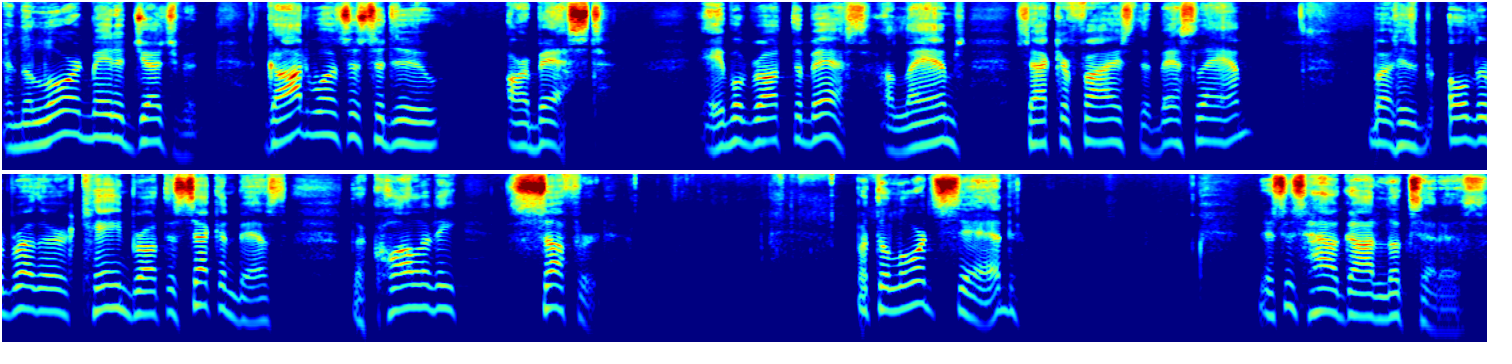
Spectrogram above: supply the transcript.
And the Lord made a judgment. God wants us to do our best. Abel brought the best, a lamb sacrificed the best lamb, but his older brother Cain brought the second best. The quality suffered. But the Lord said, this is how God looks at us.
